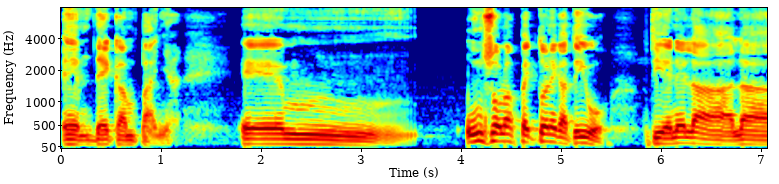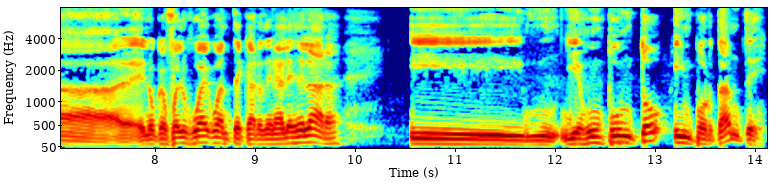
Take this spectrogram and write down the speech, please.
eh, de campaña. Em, un solo aspecto negativo tiene la, la, lo que fue el juego ante Cardenales de Lara y, y es un punto importante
